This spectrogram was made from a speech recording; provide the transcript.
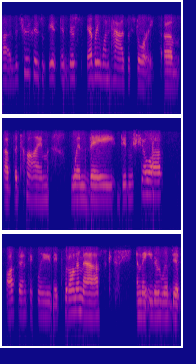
uh, the truth is, it, it, there's everyone has a story of of the time when they didn't show up authentically. They put on a mask, and they either lived it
